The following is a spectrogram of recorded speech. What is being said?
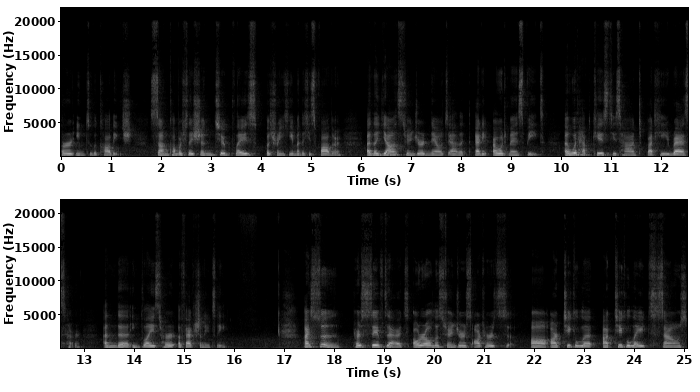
her into the cottage. Some conversation took place between him and his father, and the young stranger knelt at at the old man's feet, and would have kissed his hand, but he raised her, and embraced her affectionately. I soon perceived that although the stranger's uttered uh, articulate, articulate sounds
